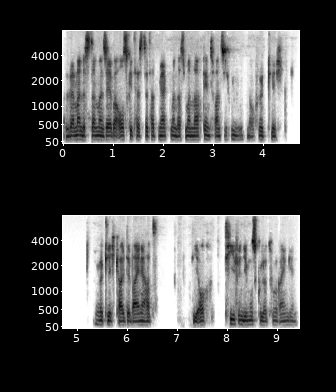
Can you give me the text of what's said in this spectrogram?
Und wenn man das dann mal selber ausgetestet hat, merkt man, dass man nach den 20 Minuten auch wirklich, wirklich kalte Beine hat, die auch tief in die Muskulatur reingehen.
